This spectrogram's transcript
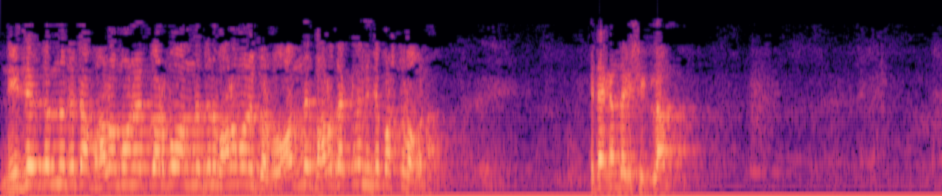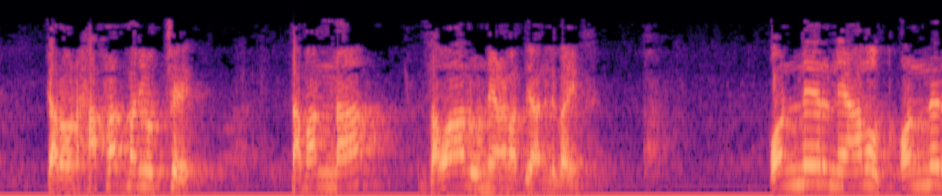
নিজের জন্য যেটা ভালো মনে করব, অন্যের জন্য ভালো মনে করব। অন্যের ভালো দেখলে নিজে কষ্ট পাবো না। এটা এখান থেকে শিখলাম। কারণ হাসাদ মানে হচ্ছে তামান্না জওয়াল ও নেয়ামাতে আনিল গায়ের অন্যের নেয়ামত, অন্যের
